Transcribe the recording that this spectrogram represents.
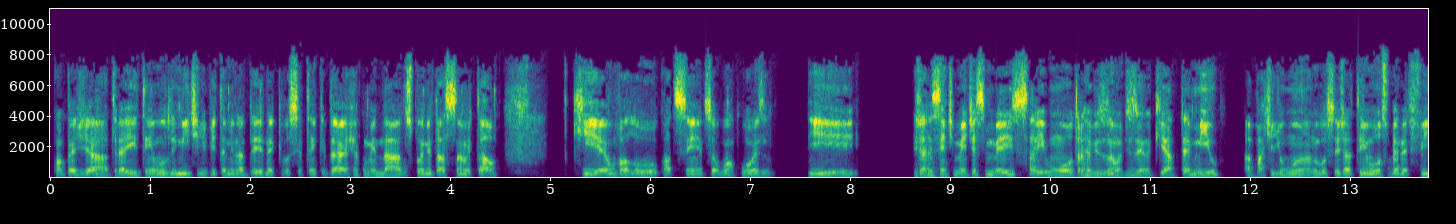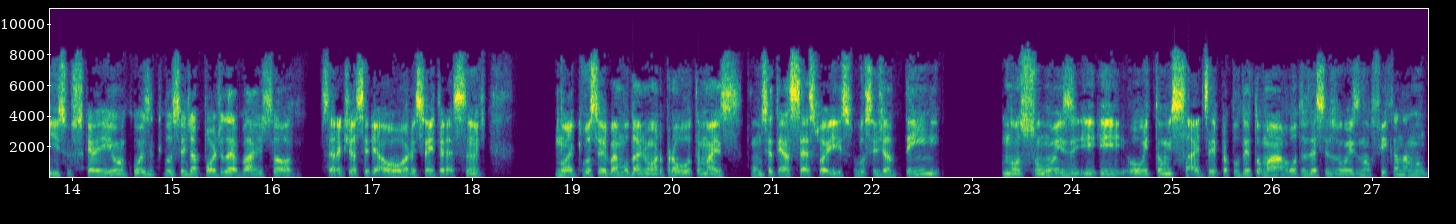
com a pediatra, aí tem o limite de vitamina D, né, que você tem que dar é recomendado, suplementação e tal, que é um valor 400, alguma coisa. E já recentemente, esse mês, saiu uma outra revisão dizendo que até mil, a partir de um ano, você já tem outros benefícios, que aí é uma coisa que você já pode levar e só, será que já seria a hora, isso é interessante. Não é que você vai mudar de uma hora para outra, mas como você tem acesso a isso, você já tem noções e, e ou então insights aí para poder tomar outras decisões. Não fica na mão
